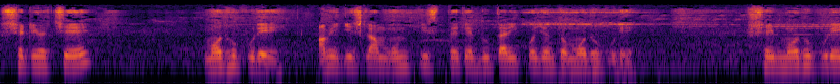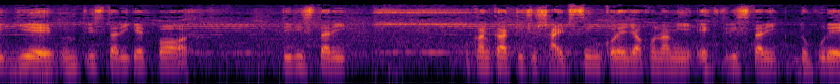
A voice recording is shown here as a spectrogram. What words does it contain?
সেটি হচ্ছে মধুপুরে। আমি গেছিলাম উনত্রিশ থেকে দু তারিখ পর্যন্ত মধুপুরে। সেই মধুপুরে গিয়ে উনত্রিশ তারিখের পর তিরিশ তারিখ ওখানকার কিছু সাইট সিন করে যখন আমি একত্রিশ তারিখ দুপুরে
